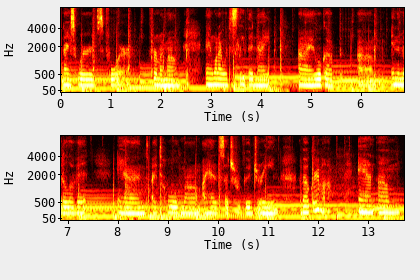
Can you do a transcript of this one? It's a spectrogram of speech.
nice words for for my mom. And when I went to sleep that night, I woke up um, in the middle of it, and I told mom I had such a good dream about grandma. And um,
